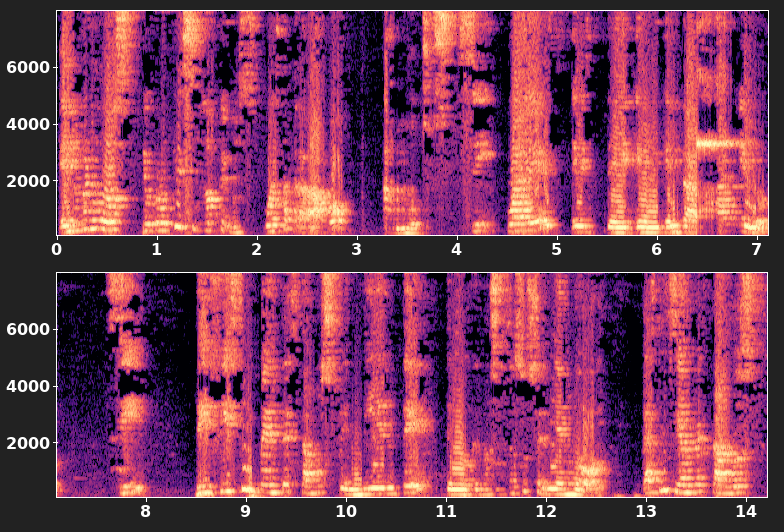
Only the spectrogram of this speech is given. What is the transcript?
el número dos, yo creo que es uno que nos cuesta trabajo, a muchos, ¿sí? ¿Cuál es este, el, el trabajar? ¿Sí? Difícilmente estamos pendientes de lo que nos está sucediendo hoy. Casi siempre estamos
